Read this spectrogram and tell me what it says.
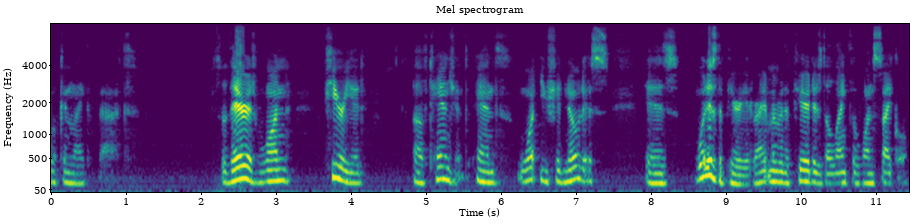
looking like that. So there is one period of tangent, and what you should notice is what is the period, right? Remember the period is the length of one cycle.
